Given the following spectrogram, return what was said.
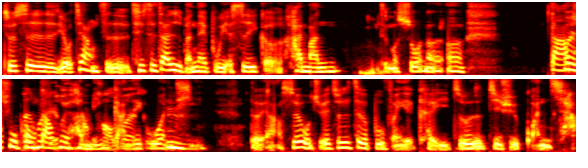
就是有这样子。其实，在日本内部也是一个还蛮怎么说呢？呃，大家触碰到会很敏感的一个问题。嗯、对啊，所以我觉得就是这个部分也可以就是继续观察。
